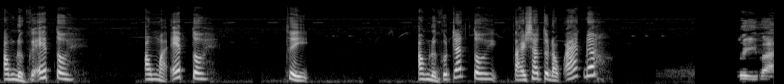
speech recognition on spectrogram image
Ông đừng có ép tôi Ông mà ép tôi. Thì Ông đừng có trách tôi Tại sao tôi độc ác đó? Tùy bà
